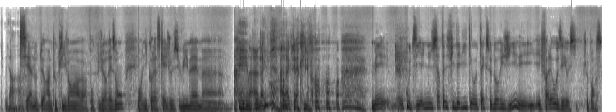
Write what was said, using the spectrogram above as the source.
tu me diras. C'est un auteur un peu clivant pour plusieurs raisons. Bon, Nicolas Cage aussi lui-même, un, Eh, un acteur clivant. Mais écoute, il y a une certaine fidélité au texte d'origine et il, il fallait oser aussi, je pense.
